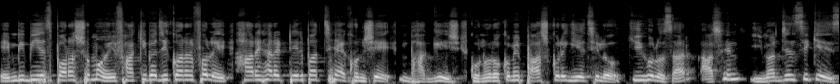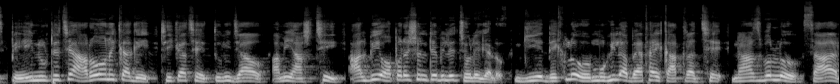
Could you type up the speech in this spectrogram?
এমবিবিএস পড়ার সময় ফাঁকিবাজি করার ফলে হারে হারে টের পাচ্ছে এখন সে। ভাগ্যিস, কোনো রকমে পাশ করে গিয়েছিল। কি হলো, স্যার? আসেন। ইমার্জেন্সি কেস পেইন উঠেছে আরও অনেক আগে। ঠিক আছে, তুমি যাও, আমি আসছি। আলবি অপারেশন টেবিলে চলে গেল। গিয়ে দেখল মহিলা ব্যথায় কাতরাচ্ছে। নার্স বলল, স্যার,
